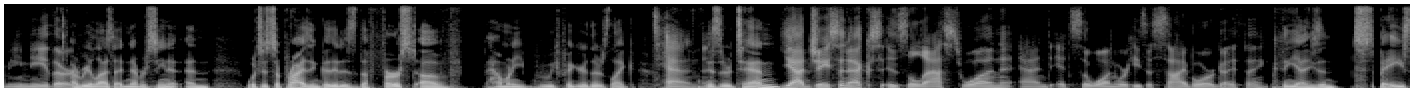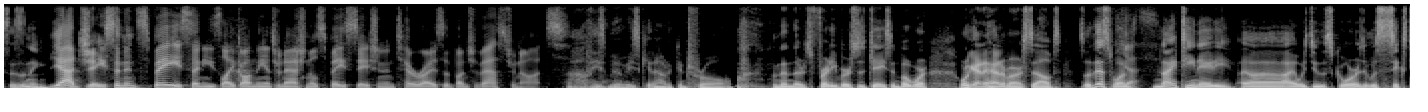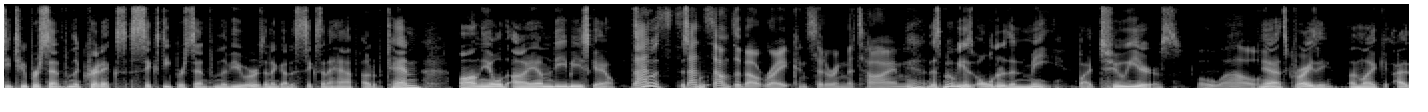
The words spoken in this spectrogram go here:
Me neither. I realized I'd never seen it, and which is surprising because it is the first of how many we figure there's like, Ten. is there 10? yeah, Jason X is the last one, and it's the one where he's a cyborg, I think. I think, yeah, he's in space, isn't he? Yeah, Jason in space, and he's like on the International Space Station and terrorized a bunch of astronauts. Oh, these movies get out of control. and then there's Freddy versus Jason, but we're we're getting ahead of ourselves. So this one, Yes. 1980. Uh, I always do the scores. It was 62% from the critics, 60% from the viewers, and i got a six and a half out of 10 on the old IMDb scale. Mo- That's, this that mo- sounds about right considering the time. yeah, this movie is older than me by two years. Oh wow. Yeah, it's crazy. And like I.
